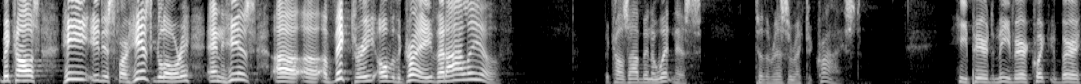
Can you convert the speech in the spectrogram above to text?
because he, it is for His glory and His uh, uh, victory over the grave that I live because I've been a witness to the resurrected Christ. He appeared to me very quick, very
